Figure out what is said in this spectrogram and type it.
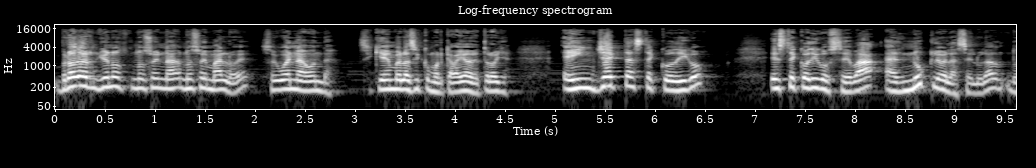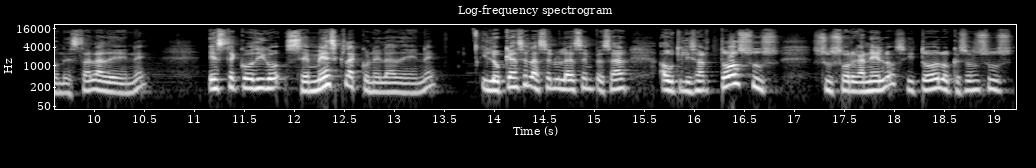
brother, yo no, no soy, no soy malo, ¿eh? soy buena onda, si quieren verlo así como el caballo de Troya, e inyecta este código, este código se va al núcleo de la célula, donde está el ADN, este código se mezcla con el ADN Y lo que hace la célula es empezar a utilizar todos sus, sus organelos y todo lo que son sus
